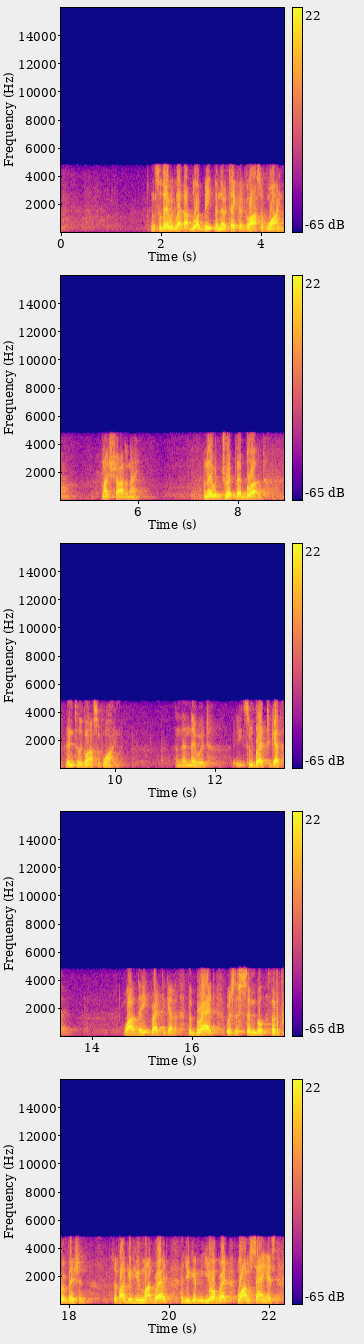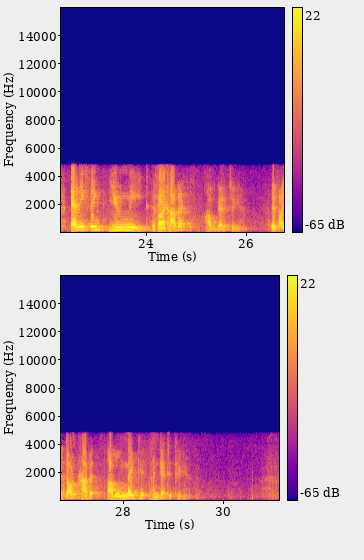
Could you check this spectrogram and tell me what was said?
And so they would let that blood beat, then they would take a glass of wine, nice Chardonnay, and they would drip their blood into the glass of wine. And then they would eat some bread together. Why would they eat bread together? The bread was the symbol of provision. So if I give you my bread and you give me your bread, what I'm saying is anything you need, if I have it, I will get it to you. If I don't have it, I will make it and get it to you.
